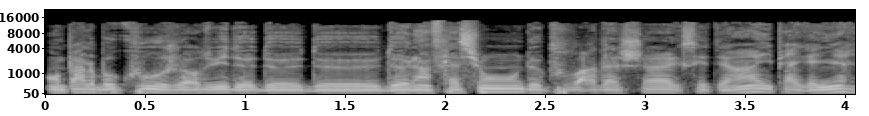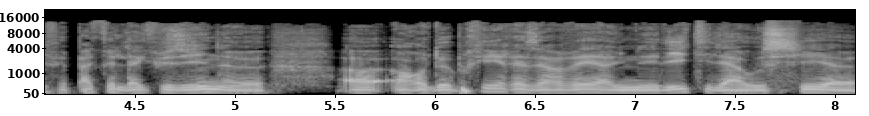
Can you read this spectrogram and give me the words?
on parle beaucoup aujourd'hui de, de, de, de l'inflation, de pouvoir d'achat, etc. Hyper Gagnère, il fait pas que de la cuisine euh, hors de prix réservée à une élite. Il a aussi, euh,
